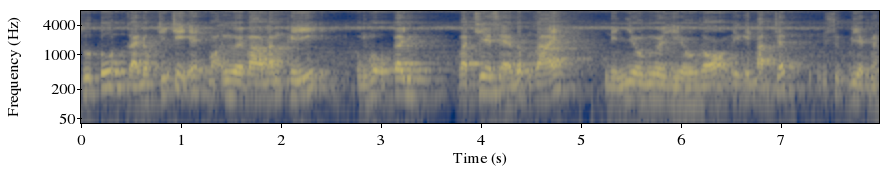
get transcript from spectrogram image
YouTube giải độc chính trị ấy, mọi người vào đăng ký ủng hộ kênh và chia sẻ rộng rãi để nhiều người hiểu rõ về cái bản chất cái sự việc này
